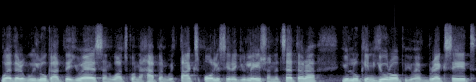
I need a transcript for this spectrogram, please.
Whether we look at the US and what's going to happen with tax policy, regulation, etc. You look in Europe, you have Brexit.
